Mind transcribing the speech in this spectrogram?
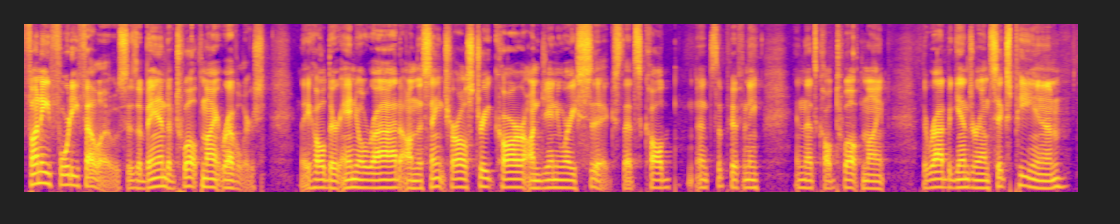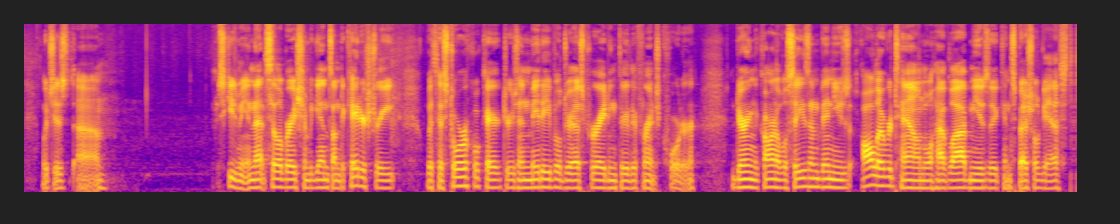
Funny 40 Fellows is a band of 12th night revelers. They hold their annual ride on the St. Charles streetcar on January 6th. That's called that's Epiphany, and that's called 12th night. The ride begins around 6 p.m., which is um, excuse me, and that celebration begins on Decatur Street with historical characters in medieval dress parading through the French Quarter. During the carnival season, venues all over town will have live music and special guests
